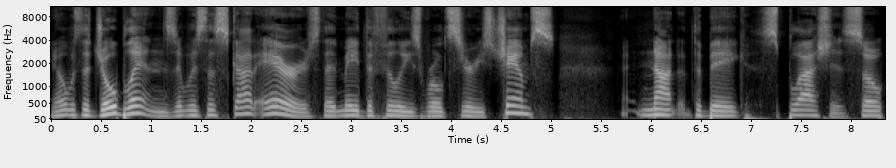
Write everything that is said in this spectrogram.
You know, it was the Joe Blantons, it was the Scott Eyres that made the Phillies World Series champs, not the big splashes. So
